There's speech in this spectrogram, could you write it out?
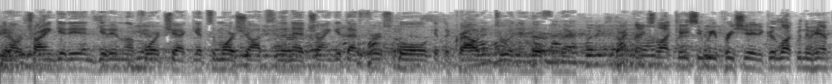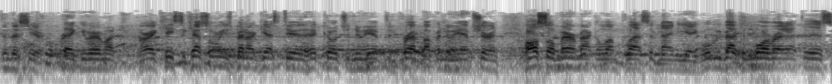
You know, try and get in, get in on the forecheck, get some more shots to the net, try and get that first goal, get the crowd into it, and then go from there. All right, thanks a lot, Casey. We appreciate it. Good luck with New Hampton this year. Thank you very much. All right, Casey Kesselring's been our guest here, the head coach of New Hampton Prep up in New Hampshire, and also Merrimack alum class of 98. We'll be back with more right after this.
